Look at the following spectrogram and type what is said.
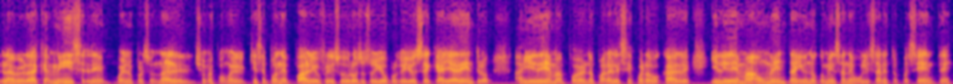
La verdad que a mí, se le, bueno, lo personal, yo me pongo, el quien se pone pálido, frío y sudoroso soy yo, porque yo sé que allá adentro hay edema por una parálisis de cuerdas vocales y el edema aumenta y uno comienza a nebulizar a estos pacientes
